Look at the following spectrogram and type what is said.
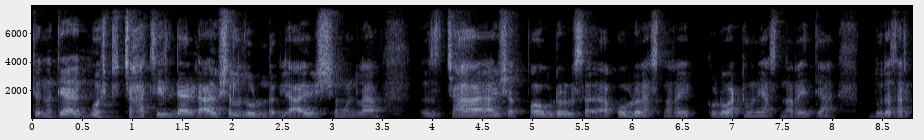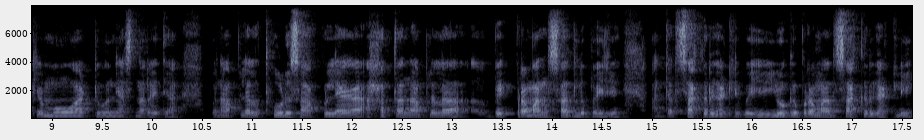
त्यानं त्या गोष्ट चहाची डायरेक्ट आयुष्याला जोडून टाकली. आयुष्य म्हटला चहा आयुष्यात पावडर पावडर असणार आहे, कडू आठवणी असणार आहे त्या, दुधासारख्या मऊ आठवणी असणार आहे त्या. पण आपल्याला थोडंसं आपल्या हातानं आपल्याला एक प्रमाण साधलं पाहिजे आणि त्यात साखर घातली पाहिजे. योग्य प्रमाणात साखर घातली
